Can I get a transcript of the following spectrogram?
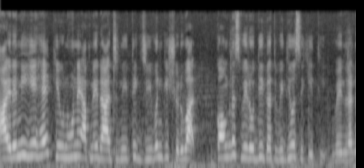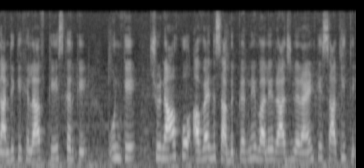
आयरनी ये है कि उन्होंने अपने राजनीतिक जीवन की शुरुआत कांग्रेस विरोधी गतिविधियों से की थी। वे इंदिरा गांधी के खिलाफ केस करके उनके चुनाव को अवैध साबित करने वाले राजनारायण के साथी थे।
